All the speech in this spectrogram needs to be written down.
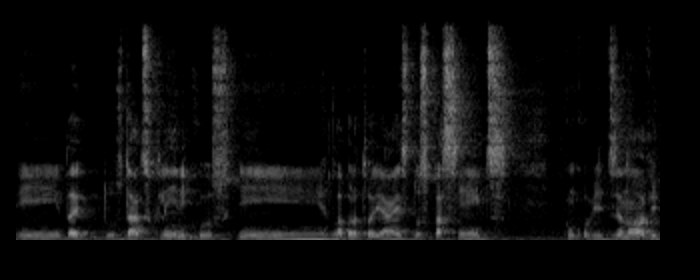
e, da, dos dados clínicos e laboratoriais dos pacientes com Covid-19,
